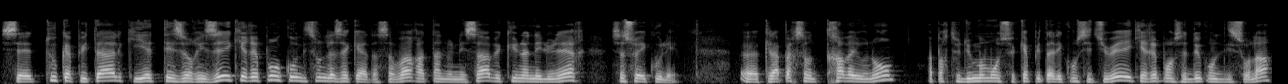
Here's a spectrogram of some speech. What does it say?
c'est tout capital qui est thésaurisé et qui répond aux conditions de la zakat, à savoir atteindre le nisab et qu'une année lunaire se soit écoulée. Que la personne travaille ou non, à partir du moment où ce capital est constitué et qui répond à ces deux conditions-là,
